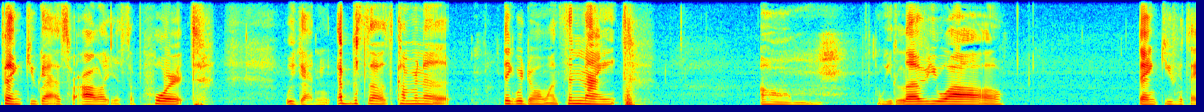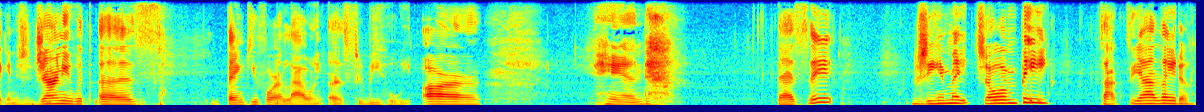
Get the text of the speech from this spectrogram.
thank you guys for all of your support. We got new episodes coming up. I think we're doing one tonight. Um, we love you all. Thank you for taking this journey with us. Thank you for allowing us to be who we are. And that's it. GMHOMP. Talk to y'all later.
